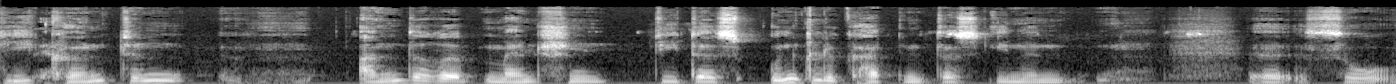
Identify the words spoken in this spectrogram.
die könnten andere Menschen die das Unglück hatten, dass ihnen so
